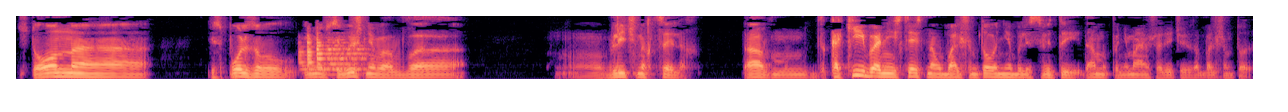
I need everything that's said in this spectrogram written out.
что он э, использовал имя Всевышнего в, в личных целях. Да, какие бы они, естественно, у Большим Това не были святые, да, мы понимаем, что речь идет о Большом Тове.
